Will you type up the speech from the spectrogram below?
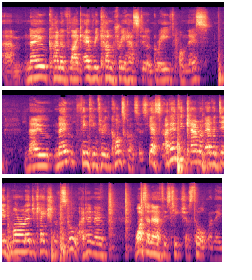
um, no kind of like every country has to agree on this. No, no thinking through the consequences. Yes, I don't think Cameron ever did moral education at school. I don't know what on earth his teachers thought when they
